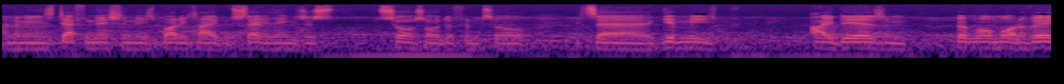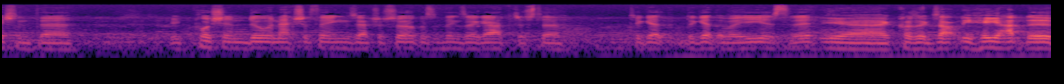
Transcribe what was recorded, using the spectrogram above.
and I mean his definition, his body type, just everything is just so so different. So it's uh, given me ideas and bit more motivation to be pushing, doing extra things, extra circles and things like that, just to to get to get the way he is today. yeah, because exactly he had to.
